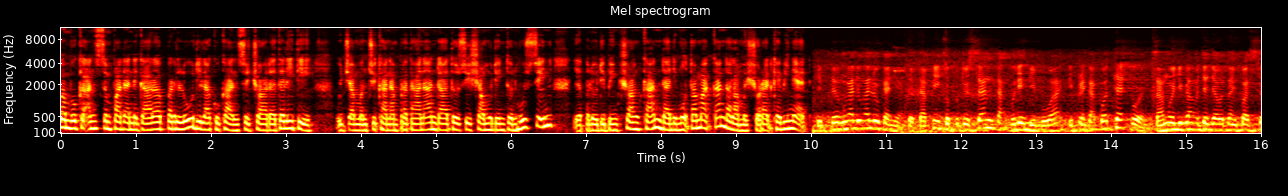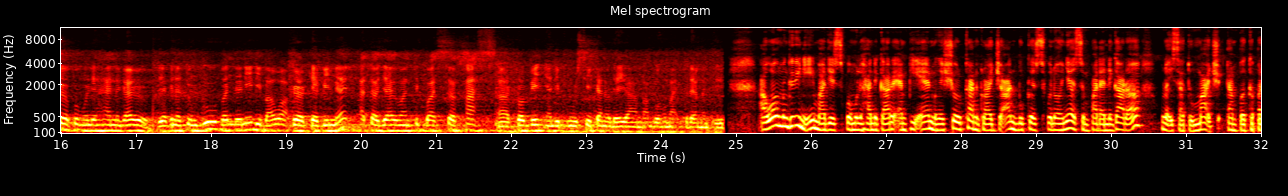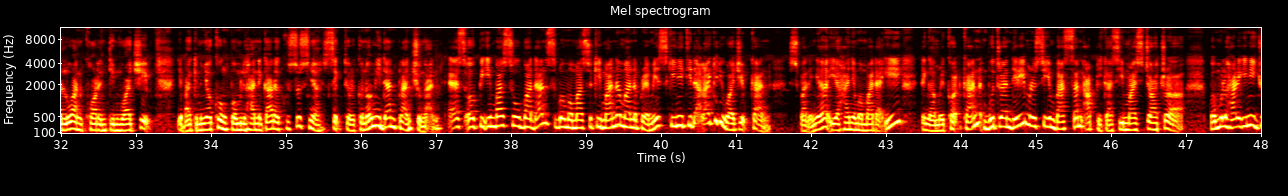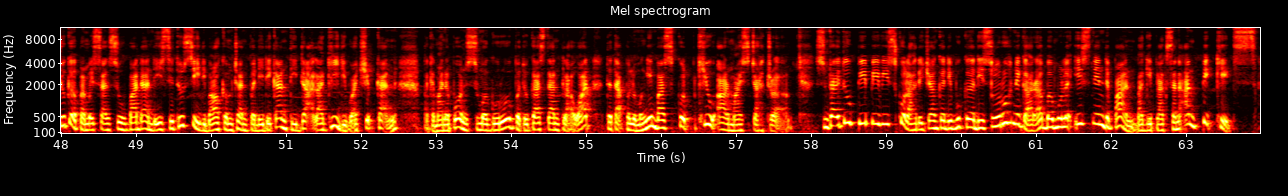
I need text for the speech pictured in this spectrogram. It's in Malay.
Pembukaan sempadan negara perlu dilakukan secara teliti. Ujian Menteri Kanan Pertahanan Datuk Sri Syamuddin Tun Hussein ia perlu dibincangkan dan dimuktamadkan dalam mesyuarat kabinet. Kita mengadu-ngadukannya tetapi keputusan tak boleh dibuat di peringkat kotak pun. Sama juga macam jawatan kuasa pemulihan negara. Dia kena tunggu benda ni dibawa ke kabinet atau jawatan kuasa khas uh, COVID yang dipengusikan oleh Yang Berhormat Perdana Menteri. Awal minggu ini, Majlis Pemulihan Negara MPN mengesyorkan kerajaan buka sepenuhnya sempadan negara mulai 1 Mac tanpa keperluan kuarantin wajib. Ia bagi menyokong pemulihan negara khususnya sektor ekonomi dan pelancongan. SOP imbas suhu badan sebelum memasuki mana-mana premis kini tidak lagi diwajibkan. Sebaliknya, ia hanya memadai dengan merekodkan butiran diri melalui imbasan aplikasi MySejahtera. Bermula hari ini juga pemeriksaan suhu badan di institusi di bawah Kementerian Pendidikan tidak lagi diwajibkan. Bagaimanapun, semua guru, petugas dan pelawat tetap perlu mengimbas kod QR MySejahtera. Sementara itu, PPV sekolah dijangka dibuka di seluruh negara bermula Isnin depan bagi pelaksanaan Peak Kids.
